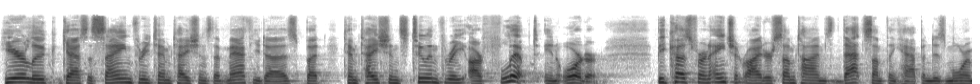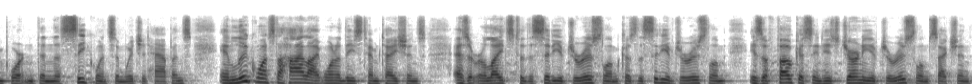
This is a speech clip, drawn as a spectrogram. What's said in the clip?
Here, Luke has the same three temptations that Matthew does, but temptations two and three are flipped in order because for an ancient writer, sometimes that something happened is more important than the sequence in which it happens. And Luke wants to highlight one of these temptations as it relates to the city of Jerusalem, because the city of Jerusalem is a focus in his Journey of Jerusalem section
